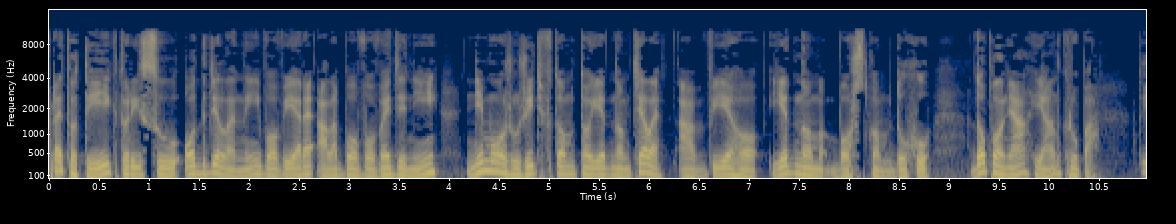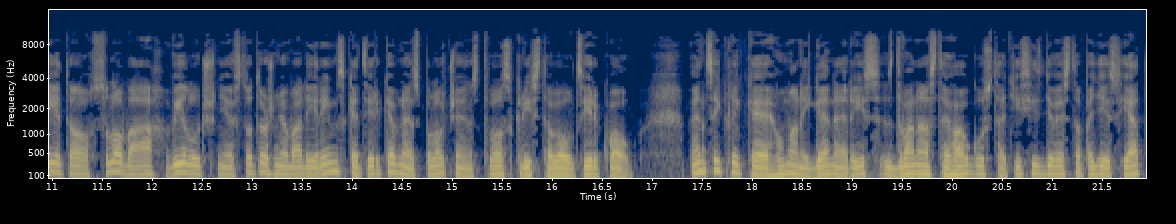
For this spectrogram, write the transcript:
Preto tí, ktorí sú oddelení vo viere alebo vo vedení, nemôžu žiť v tomto jednom tele a v jeho jednom božskom duchu. Doplňa Jan Krupa. Tieto slova výlučne stotožňovali rímske cirkevné spoločenstvo s Kristovou cirkvou. V encyklike Humani Generis z 12. augusta 1950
